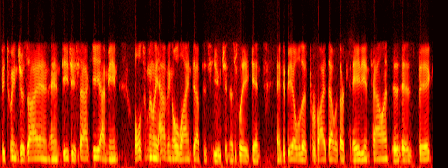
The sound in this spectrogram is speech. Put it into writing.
between Josiah and, and DJ Saki, I mean, ultimately having O line depth is huge in this league, and and to be able to provide that with our Canadian talent is, is big.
